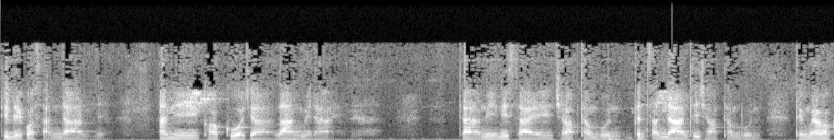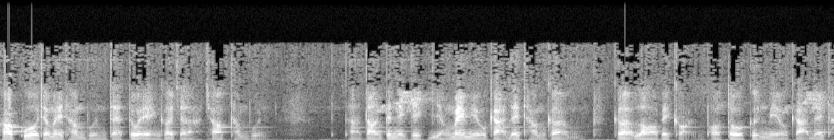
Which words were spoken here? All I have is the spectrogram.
ที่เรียกว่าสันดานเนี่ย อันนี้ครอบครัวจะล้างไม่ได้ ถ้ามีนิสัยชอบทำบุญ เป็นสันดานที่ชอบทำบุญ ถึงแม้ว่าครอบครัวจะไม่ทำบุญ แต่ตัวเองก็จะชอบทำบุญ ถ้าตอนเป็นเด็กๆยังไม่มีโอกาสได้ทำก็ก็รอไปก่อน พอโตขึ้นมีโอกาสได้ท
